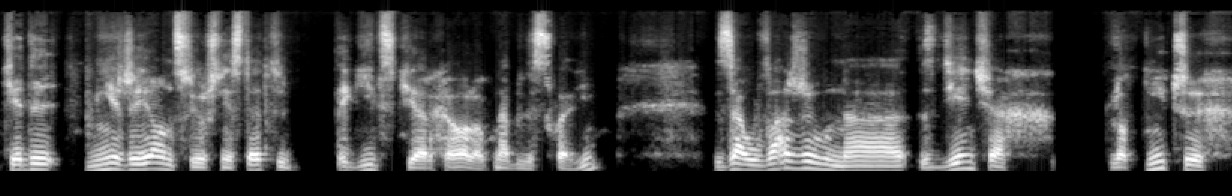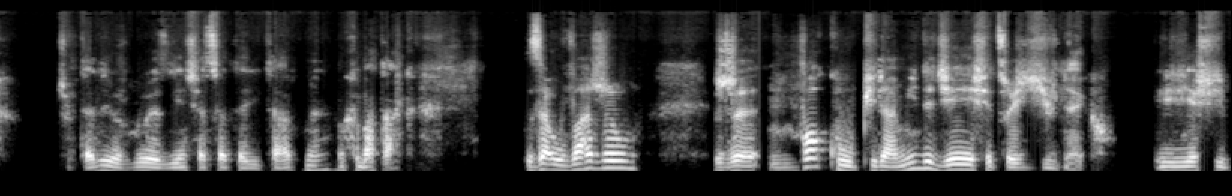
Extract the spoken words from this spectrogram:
kiedy nieżyjący już niestety egipski archeolog Nabil Sweli zauważył na zdjęciach lotniczych, czy wtedy już były zdjęcia satelitarne? No chyba tak. Zauważył, że wokół piramidy dzieje się coś dziwnego. I jeśli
